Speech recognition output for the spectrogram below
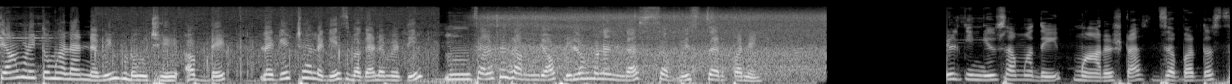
त्यामुळे तुम्हाला नवीन व्हिडिओचे अपडेट लगेचच्या लगेच बघायला मिळतील. मग चला तर जाणून घ्या. पुढील हवामान अंदाज सविस्तरपणे पुढील तीन दिवसामध्ये महाराष्ट्रात जबरदस्त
